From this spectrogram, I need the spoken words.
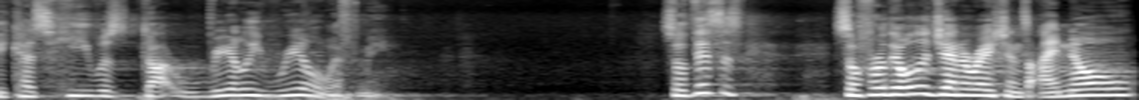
because he was got really real with me. So this is so for the older generations, I know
